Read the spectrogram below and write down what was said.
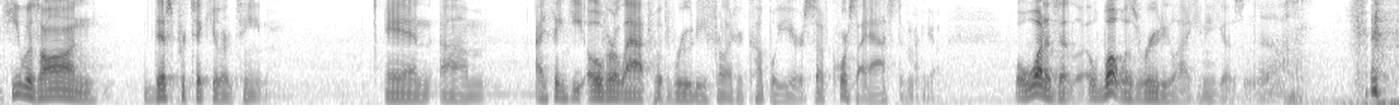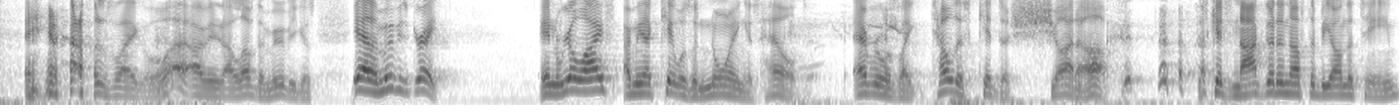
he was on this particular team, and um, I think he overlapped with Rudy for like a couple years. So of course I asked him. I go, well, what is it? What was Rudy like? And he goes, ugh. and I was like, what? I mean, I love the movie. He goes, yeah, the movie's great. In real life, I mean, that kid was annoying as hell. Dude. Everyone's like, tell this kid to shut up. This kid's not good enough to be on the team.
